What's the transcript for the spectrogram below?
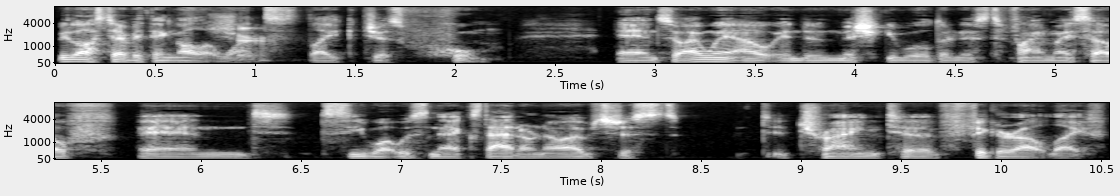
We lost everything all at sure. once, like just boom. And so I went out into the Michigan wilderness to find myself and see what was next. I don't know. I was just trying to figure out life.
